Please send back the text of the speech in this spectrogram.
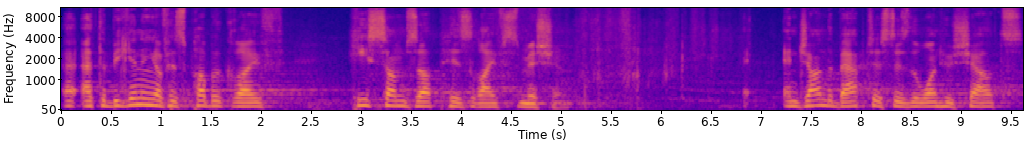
At the beginning of his public life, he sums up his life's mission. And John the Baptist is the one who shouts,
